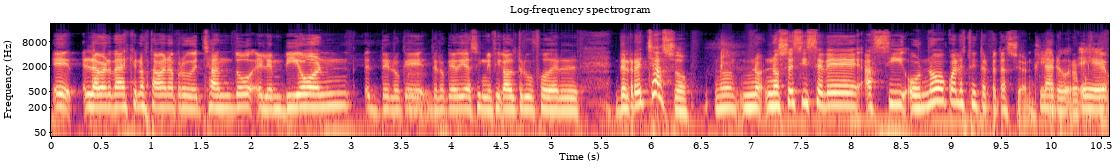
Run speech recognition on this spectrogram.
eh, la verdad es que no estaban aprovechando el envión de lo que, de lo que había significado el triunfo del, del rechazo. No, no, no sé si se ve así o no. ¿Cuál es tu interpretación? Claro, eh,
